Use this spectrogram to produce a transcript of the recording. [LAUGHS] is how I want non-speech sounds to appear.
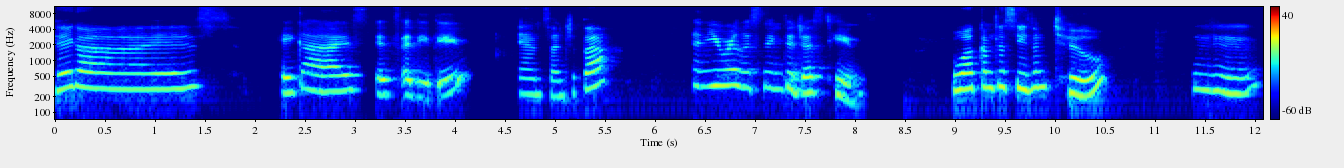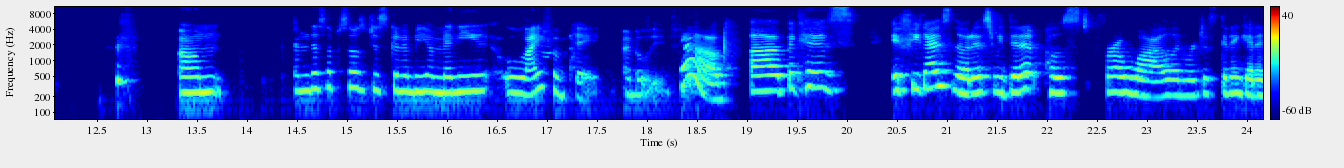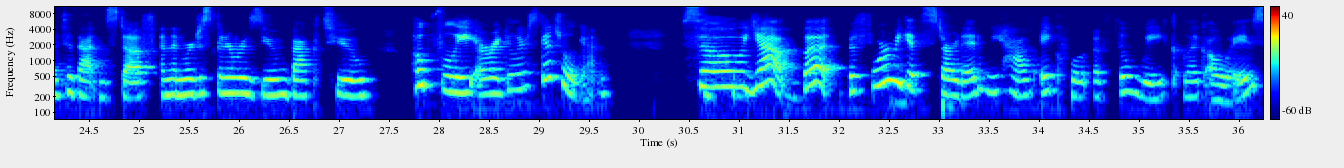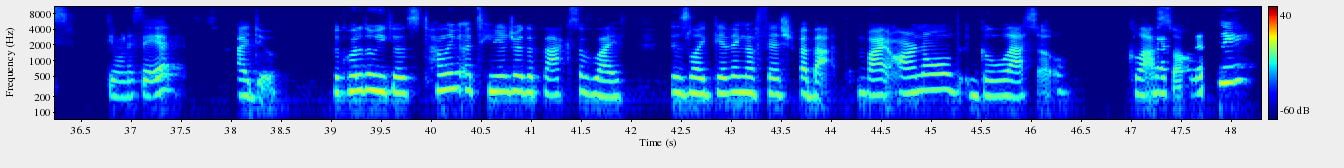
Hey guys, Hey guys, it's Aditi, and Sanchita. and you are listening to Just Teens. Welcome to season two. Mm-hmm. Um, and this episode is just gonna be a mini life update, I believe. Yeah, uh, because if you guys noticed, we didn't post for a while, and we're just gonna get into that and stuff, and then we're just gonna resume back to hopefully a regular schedule again. So yeah, but before we get started, we have a quote of the week, like always. Do you want to say it? I do. The quote of the week is telling a teenager the facts of life is like giving a fish a bath by Arnold Glasso. Glasso. Honestly,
